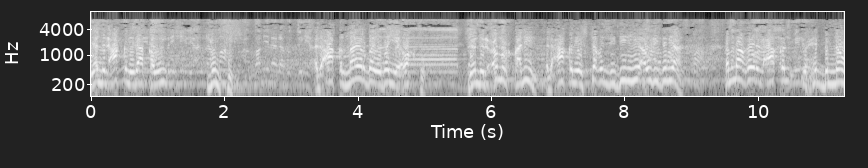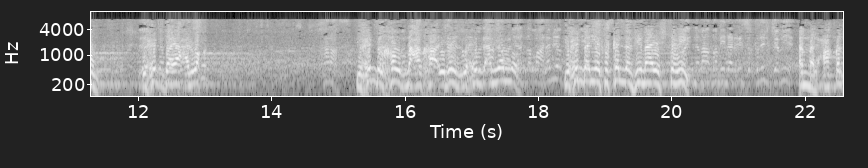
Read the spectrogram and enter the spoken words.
لأن العقل إذا قوي ينتج العاقل ما يرضى يضيع وقته لأن العمر قليل. العاقل يشتغل لدينه أو لدنياه. أما غير العاقل يحب النوم. يحب ضياع الوقت. يحب الخوض مع الخائضين يحب أن ينظر. يحب أن يتكلم فيما يشتهي. أما العاقل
